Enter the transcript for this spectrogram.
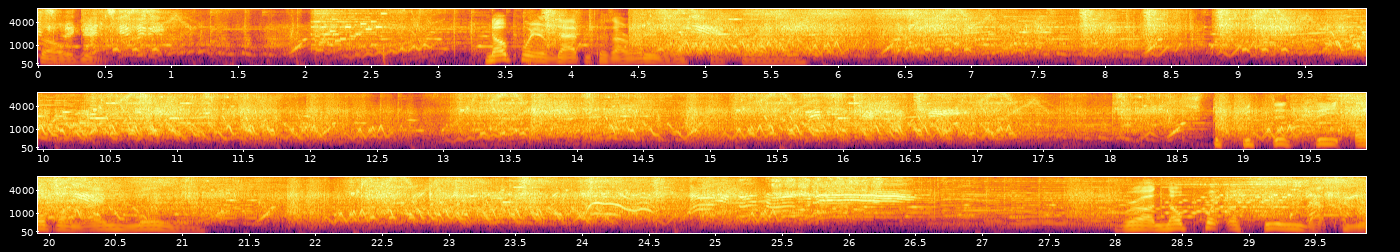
So yeah. No point of that because I already watched that. Stupidity over 9 million. Bruh, no point of doing that to you,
